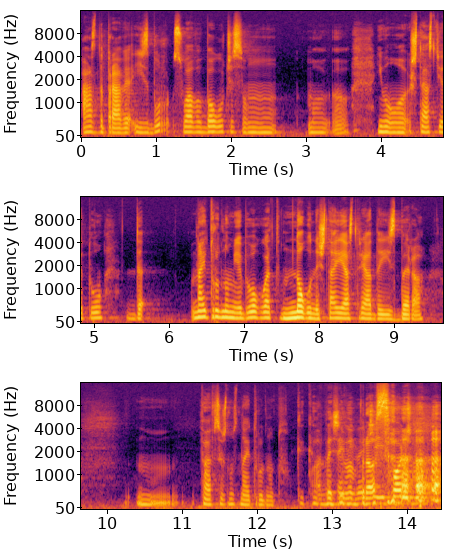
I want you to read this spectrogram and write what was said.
аз да правя избор. Слава Богу, че съм а, а, имала щастието да... Най-трудно ми е било, когато много неща и аз трябва да избера. Това е всъщност най-трудното. Какъв беше въпрос? Вече и почва,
